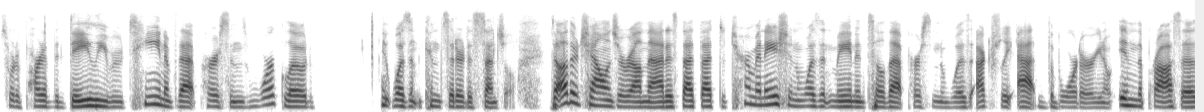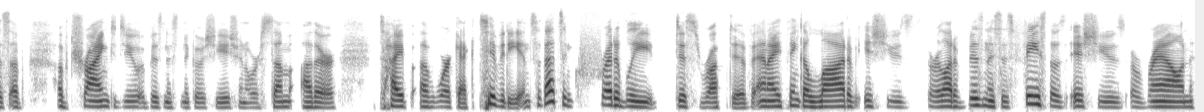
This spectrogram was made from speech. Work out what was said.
sort of part of the daily routine of that person's workload, it wasn't considered essential. The other challenge around that is that that determination wasn't made until that person was actually at the border, you know, in the process of, of trying to do a business negotiation or some other type of work activity. And so that's incredibly disruptive. And I think a lot of issues or a lot of businesses face those issues around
